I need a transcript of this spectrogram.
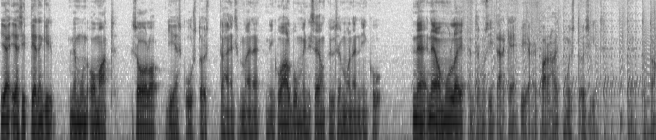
Ja, ja sitten tietenkin ne mun omat solo JS16, tämä ensimmäinen niin kuin albumi, niin se on kyllä semmoinen niin kuin ne, ne on mulle semmoisia tärkeimpiä ja parhaita muistoja siitä. Tota,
